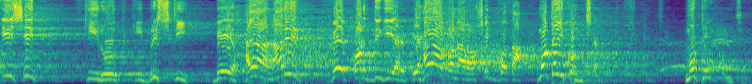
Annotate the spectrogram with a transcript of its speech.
কি শীত, কি রোদ, কি বৃষ্টি বেহায়া নারীর বেপর্দিগিয়ার বেহায়াপনার অসভ্যতা মোটেই কমছে না। মোটেই কমছে না।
